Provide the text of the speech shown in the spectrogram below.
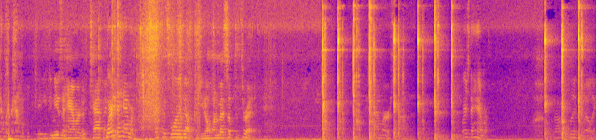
Okay, you can use a hammer to tap it Where's the hammer? if it's lined up because you don't want to mess up the thread. Hammer, stop. Where's the hammer? Probably the welding.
